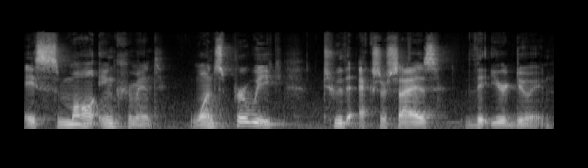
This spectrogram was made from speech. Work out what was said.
a small increment once per week to the exercise that you're doing.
